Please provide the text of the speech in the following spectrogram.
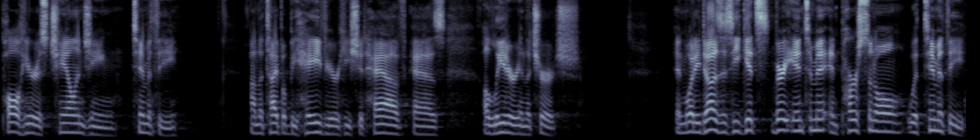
Paul here is challenging Timothy on the type of behavior he should have as a leader in the church. And what he does is he gets very intimate and personal with Timothy.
